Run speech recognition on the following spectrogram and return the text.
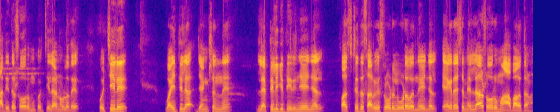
ആദ്യത്തെ ഷോറൂം കൊച്ചിയിലാണുള്ളത്. കൊച്ചിയിൽ വൈറ്റില ജംഗ്ഷനിന്ന് ലെഫ്റ്റിലേക്ക് തിരിഞ്ഞു കഴിഞ്ഞാൽ ഫസ്റ്റ് ഇത് സർവീസ് റോഡിലൂടെ വന്നു കഴിഞ്ഞാൽ ഏകദേശം എല്ലാ ഷോറൂമും ആ ഭാഗത്താണ്.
